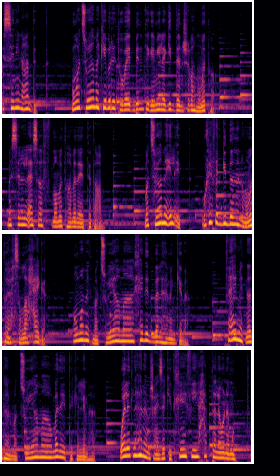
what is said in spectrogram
السنين عدت وماتسوياما كبرت وبقت بنت جميلة جدا شبه مامتها. بس للأسف مامتها بدأت تتعب. ماتسوياما قلقت وخافت جدا إن مامتها يحصل لها حاجة. ومامة ماتسوياما خدت بالها من كده. فقامت نادها لماتسوياما وبدأت تكلمها. وقالت لها أنا مش عايزاكي تخافي حتى لو أنا مت.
